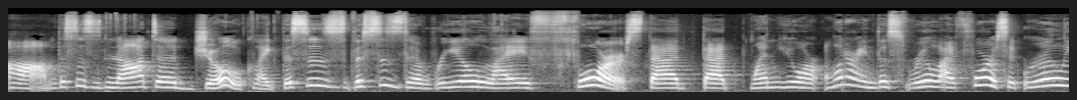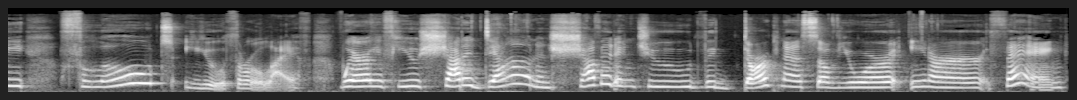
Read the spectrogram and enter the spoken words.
um this is not a joke. Like this is this is the real life force that that when you are honoring this real life force it really floats you through life. Where if you shut it down and shove it into the darkness of your inner thing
